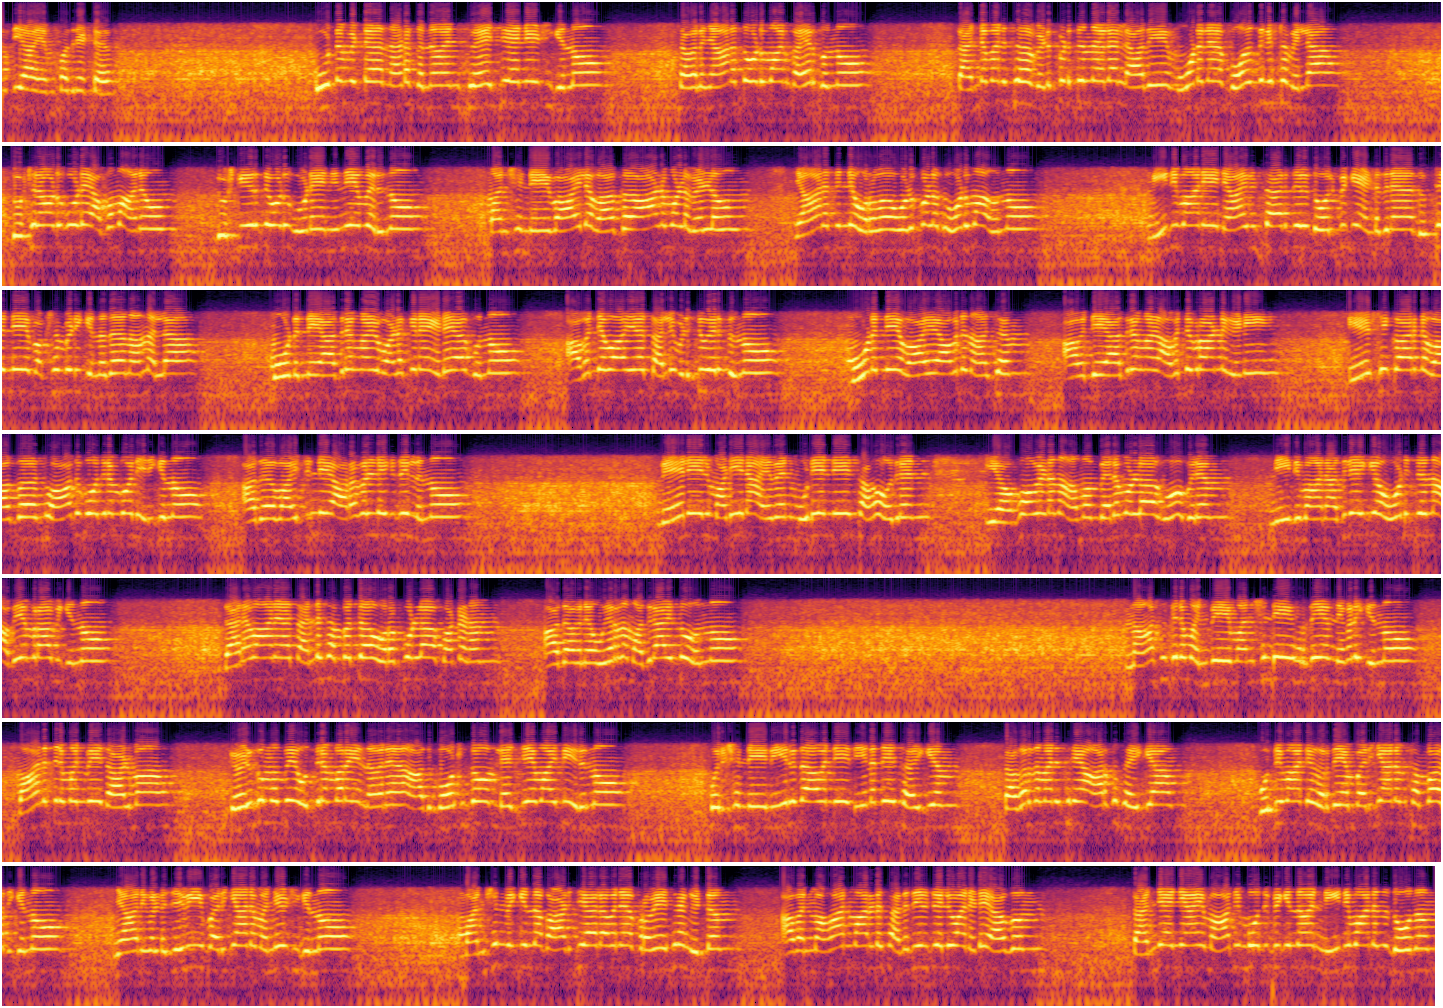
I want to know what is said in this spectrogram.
അധ്യായം പതിനെട്ട്. കൂട്ടം വിട്ട് നടക്കുന്നവൻ സ്വേച്ഛ അന്വേഷിക്കുന്നു. സകല ജ്ഞാനത്തോടുമാൻ കയർക്കുന്നു. തന്റെ മനസ്സ് വെളിപ്പെടുത്തുന്നതിലല്ലാതെ മൂടന് ബോധത്തിൽ ഇഷ്ടമില്ല ദുഷ്ടനോടുകൂടെ അപമാനവും ദുഷ്കീർത്തിയോടുകൂടെ നിന്നയും വരുന്നു. മനുഷ്യന്റെ വായിലെ വാക്ക് ആഴമുള്ള വെള്ളവും ജ്ഞാനത്തിന്റെ ഉറവ് ഒഴുക്കുള്ള തോടുമാകുന്നു. നീതിമാനെ ന്യായവിസ്താരത്തിൽ തോൽപ്പിക്കേണ്ടതിന് ദുഷ്ടന്റെ പക്ഷം പിടിക്കുന്നത് നന്നല്ല. മൂടന്റെ ആദരങ്ങൾ വഴക്കിന് ഇടയാക്കുന്നു. അവന്റെ വായ തല്ലി വിളിച്ചു വരുത്തുന്നു. മൂടന്റെ വായ അവന് നാശം. അവന്റെ ആദരങ്ങൾ അവന്റെ പ്രാണ് കിണി. ഏഷ്യക്കാരന്റെ വാക്ക് സ്വാദുഭോജനം പോലെ ഇരിക്കുന്നു. അത് വയറ്റിന്റെ അറകളിലേക്ക് ചെല്ലുന്നു. വേലയിൽ മടിയനായവൻ മുടിയന്റെ സഹോദരൻ. യഹോവയുടെ നാമം ബലമുള്ള ഗോപുരം. നീതിമാൻ അതിലേക്ക് ഓടിച്ചെന്ന് അഭയം പ്രാപിക്കുന്നു. ധനവാന് തന്റെ സമ്പത്ത് ഉറപ്പുള്ള പട്ടണം അത് അവന് ഉയർന്ന മതിലായി തോന്നുന്നു. നാശത്തിന് മുൻപേ മനുഷ്യന്റെ ഹൃദയം നിഗളിക്കുന്നു. മാനത്തിന് മുൻപേ താഴ്മ. കേൾക്കും മുമ്പേ ഉത്തരം പറയുന്നവന് അത് പോഷത്വവും ലജ്ജയുമായി തീരുന്നു. പുരുഷന്റെ ധീരതാവന്റെ ദീനത്തെ സഹിക്കും. തകർന്ന മനസ്സിനെ ആർക്ക് സഹിക്കാം? ബുദ്ധിമാന്റെ ഹൃദയം പരിജ്ഞാനം സമ്പാദിക്കുന്നു. ജ്ഞാനികളുടെ ചെവി പരിജ്ഞാനം അന്വേഷിക്കുന്നു. മനുഷ്യൻ വെക്കുന്ന കാഴ്ചയാൽ അവന് പ്രവേശനം കിട്ടും. അവൻ മഹാന്മാരുടെ സന്നദ്ധിയിൽ ചെല്ലുവാൻ ഇടയാകും. തന്റെ അന്യായം ആദ്യം ബോധിപ്പിക്കുന്നവൻ നീതിമാനെന്ന് തോന്നും.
